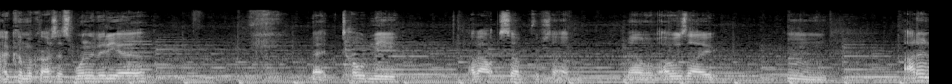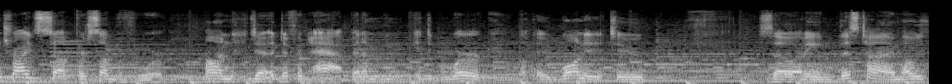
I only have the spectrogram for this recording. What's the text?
I come across this one video that told me about sub for sub. No, I was like, hmm, I done tried sub for sub before on a different app, and I mean, it didn't work like I wanted it to. So, I mean, this time I was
